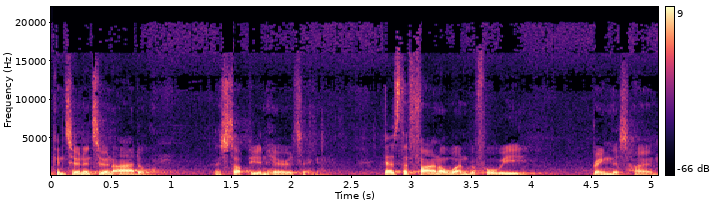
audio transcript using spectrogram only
can turn into an idol and stop you inheriting. Here's the final one before we bring this home.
